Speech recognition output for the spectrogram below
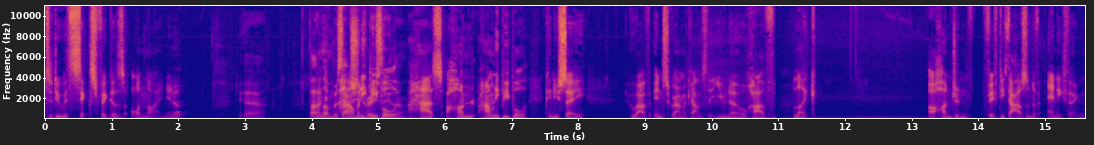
to do with six figures online. You know, Yeah. That Like, number's how many people though. has a hundred? How many people can you say who have Instagram accounts that you know have like a hundred and fifty thousand of anything?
